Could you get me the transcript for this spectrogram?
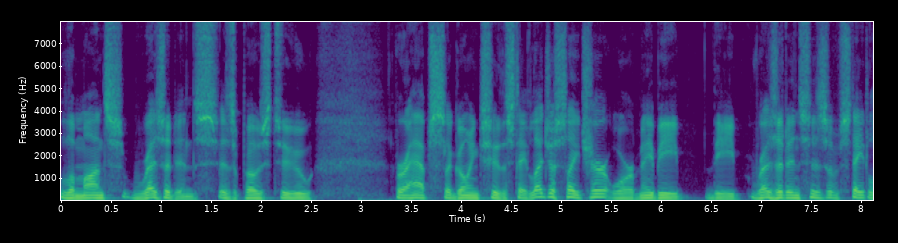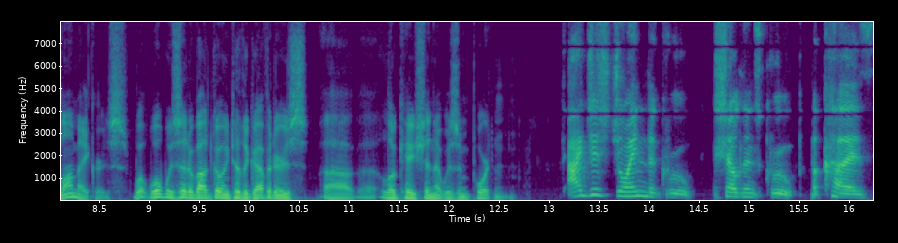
Lamont's residence as opposed to perhaps uh, going to the state legislature or maybe the residences of state lawmakers? What what was it about going to the governor's uh, location that was important? I just joined the group, Sheldon's group, because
